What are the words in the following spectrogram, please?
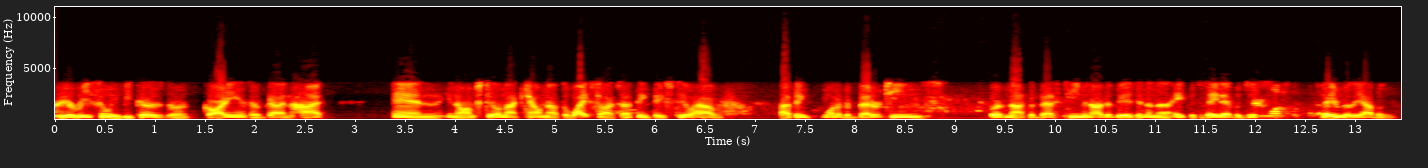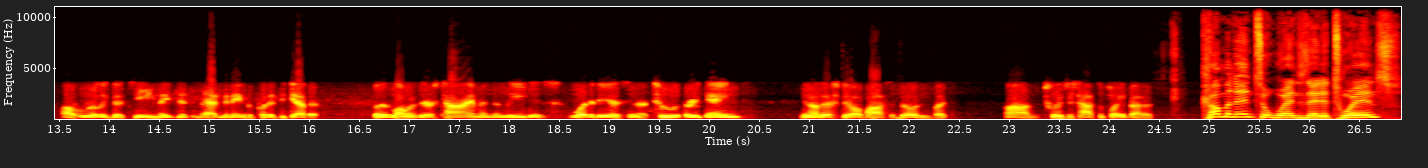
here recently because the Guardians have gotten hot. And, you know, I'm still not counting out the White Sox. I think they still have, I think, one of the better teams, or if not the best team in our division. And I hate to say that, but just they really have a, a really good team. They just hadn't been able to put it together. But as long as there's time and the lead is what it is, you know, two or three games, you know, there's still a possibility. But um, Twins just have to play better. Coming into Wednesday, the Twins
